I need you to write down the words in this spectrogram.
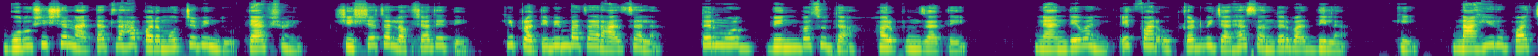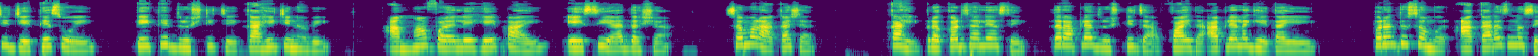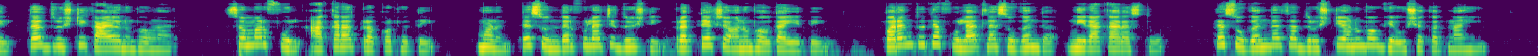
गुरु शिष्य नात्यातला हा परमोच्च बिंदू त्या क्षणी शिष्याच्या लक्षात येते की प्रतिबिंबाचा ऱ्हास झाला तर मूळ बिंब सुद्धा हरपून जाते. ज्ञानदेवांनी एक फार उत्कट विचार ह्या संदर्भात दिला की नाही रूपाची जेथे सोये तेथे दृष्टीचे काहीची नव्हे. आम्हा फळले हे पाय एसिया दशा. समोर आकाशात काही प्रकट झाले असेल तर आपल्या दृष्टीचा फायदा आपल्याला घेता येईल. परंतु समोर आकारच नसेल तर दृष्टी काय अनुभवणार? समोर फूल आकारात प्रकट होते. म्हणून त्या सुंदर फुलाची दृष्टी प्रत्यक्ष अनुभवता येते. परंतु त्या फुलातला सुगंध निराकार असतो. त्या सुगंधाचा दृष्टी अनुभव घेऊ शकत नाही.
